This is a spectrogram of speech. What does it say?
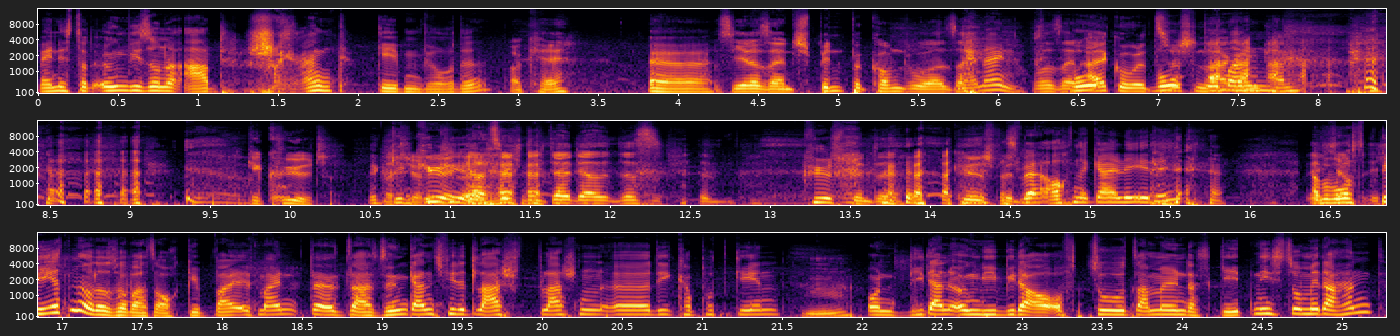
wenn es dort irgendwie so eine Art Schrank geben würde. Okay. Äh, Dass jeder seinen Spind bekommt, wo er, sein, nein, nein. wo er seinen Wo- Alkohol wo- wo zwischenlagern man- kann. Gekühlt. natürlich. Gekühlt, ganz wichtig. Der, der, das, äh, Kühlspinte. Kühlspinte. Das wäre auch eine geile Idee. Aber wo es Besen oder sowas auch gibt, weil ich meine, da, da sind ganz viele Glasflaschen, äh, die kaputt gehen. Hm. Und die dann irgendwie wieder aufzusammeln, das geht nicht so mit der Hand.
